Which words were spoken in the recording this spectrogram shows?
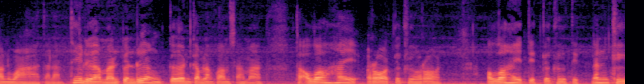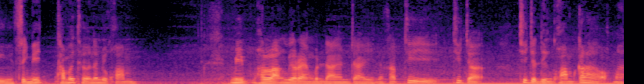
านุวาตะลาที่เหลือมันเป็นเรื่องเกินกำลังความสามารถ ถ้าอัลลอฮ์ให้รอดก็คือรอดอัลลอฮ์ให้ติดก็คือติด นั่นคือสิ่งนี้ทำให้เธอนั้นมีความ มีพลังมีแรงบันดาลใจนะครับ ที่ที่จะที่จะดึงความกล้าออกมา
